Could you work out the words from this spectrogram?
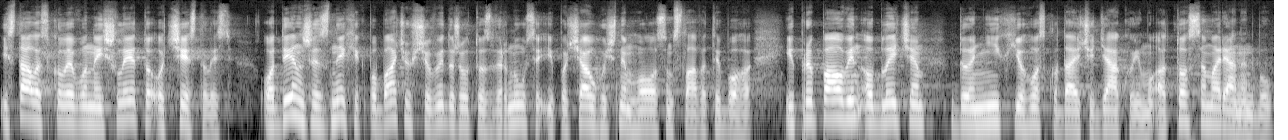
І сталося, коли вони йшли, то очистились. Один же з них, як побачив, що видужав, то звернувся і почав гучним голосом славити Бога. І припав він обличчям до ніг його, складаючи дяку йому. А то самарянин був.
